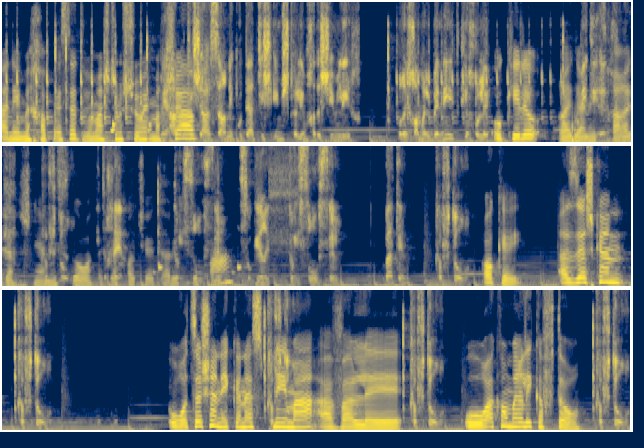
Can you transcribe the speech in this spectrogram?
אני מחפשת, ומה שאתם שומעים עכשיו, 119.90 שקלים חדשים ליך. בריכה מלבנית כחולה. הוא כאילו, רגע, אני צריכה רגע. שנייה. נסגור אותה, להיות שהייתה לי פתוחה. רוסל. סוגר. טויס רוסל. בטן. כפתור. אוקיי, אז יש כאן כפתור. הוא רוצה שאני אכנס. פנימה, אבל uh, כפתור. הוא רק אומר לי כפתור. כפתור.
